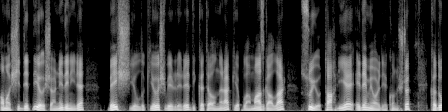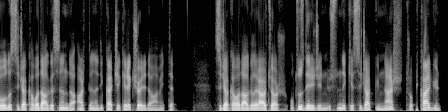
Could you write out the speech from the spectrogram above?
ama şiddetli yağışlar nedeniyle 5 yıllık yağış verileri dikkate alınarak yapılan mazgallar suyu tahliye edemiyor diye konuştu. Kadıoğlu sıcak hava dalgasının da arttığına dikkat çekerek şöyle devam etti. Sıcak hava dalgaları artıyor. 30 derecenin üstündeki sıcak günler tropikal gün.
